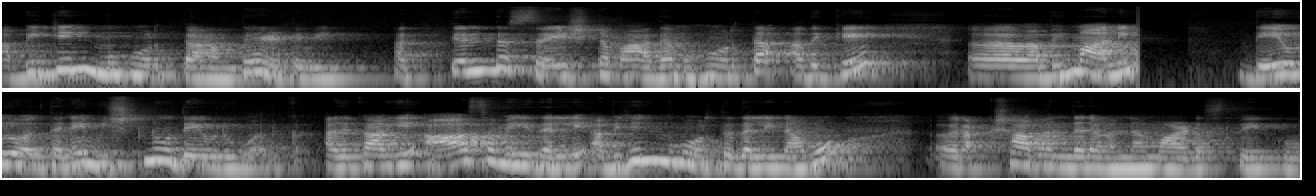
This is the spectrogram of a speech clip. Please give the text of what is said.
ಅಭಿಜಿನ್ ಮುಹೂರ್ತ ಅಂತ ಹೇಳ್ತೀವಿ. ಅತ್ಯಂತ ಶ್ರೇಷ್ಠವಾದ ಮುಹೂರ್ತ. ಅದಕ್ಕೆ ಅಭಿಮಾನಿ ದೇವರು ಅಂತಲೇ ವಿಷ್ಣು ದೇವರು ಅದಕ್ಕೆ ಅದಕ್ಕಾಗಿ ಆ ಸಮಯದಲ್ಲಿ ಅಭಿಜಿನ್ ಮುಹೂರ್ತದಲ್ಲಿ ನಾವು ರಕ್ಷಾಬಂಧನವನ್ನು ಮಾಡಿಸ್ಬೇಕು.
